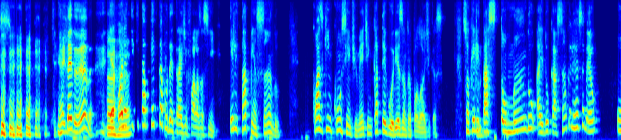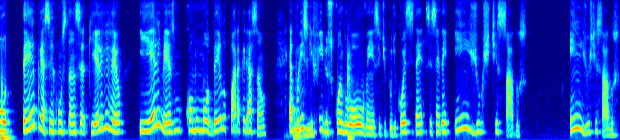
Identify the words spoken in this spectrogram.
assim. Aí tá entendendo? Uhum. É, olha o que, que, tá, que, que tá por detrás de falas assim. Ele tá pensando, quase que inconscientemente, em categorias antropológicas. Só que ele está uhum. tomando a educação que ele recebeu, o tempo e a circunstância que ele viveu e ele mesmo como modelo para a criação. É por uhum. isso que uhum. filhos, quando ouvem esse tipo de coisa, se, se sentem injustiçados. Injustiçados.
